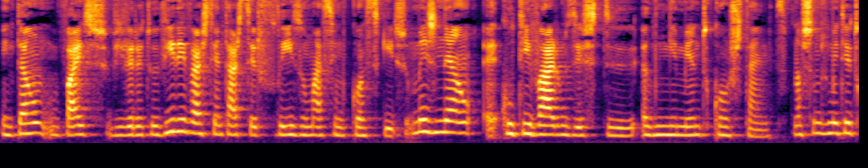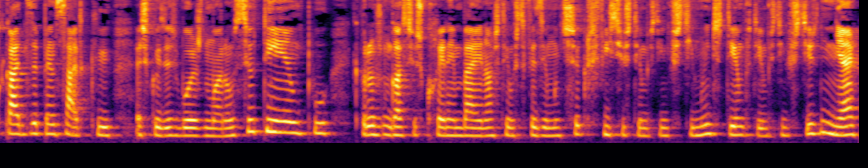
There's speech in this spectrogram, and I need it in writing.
então vais viver a tua vida e vais tentar ser feliz o máximo que conseguires, mas não cultivarmos este alinhamento constante. Nós somos muito educados a pensar que as coisas boas demoram o seu tempo, que para os negócios correrem bem nós temos de fazer muitos sacrifícios, temos de investir muito tempo, temos de investir dinheiro,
